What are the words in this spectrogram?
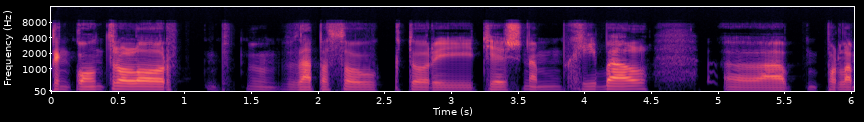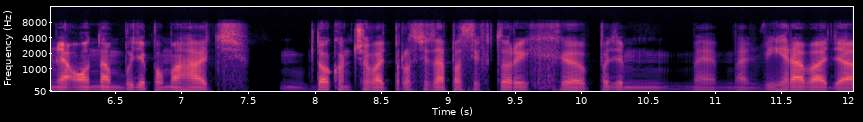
ten kontrolór, zápasov, ktorý tiež nám chýbal eh, a podľa mňa on nám bude pomáhať dokončovať proste zápasy, v ktorých eh, budeme vyhrávať a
